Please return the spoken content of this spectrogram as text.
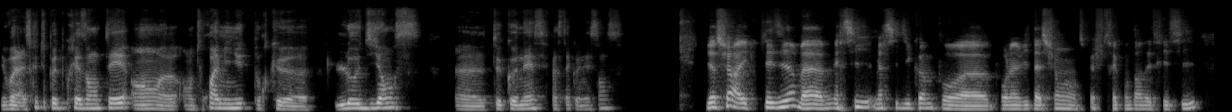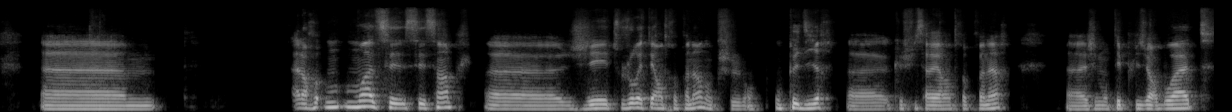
Mais voilà, est-ce que tu peux te présenter en, en trois minutes pour que l'audience te connaissent fassent ta connaissance? Bien sûr, avec plaisir. Bah, merci, merci Dicom pour, euh, pour l'invitation. En tout cas, je suis très content d'être ici. Euh, alors moi, c'est simple. j'ai toujours été entrepreneur, donc on, peut dire que je suis serial entrepreneur. j'ai monté plusieurs boîtes.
